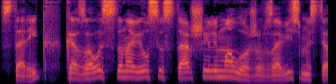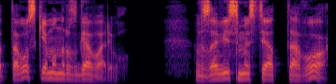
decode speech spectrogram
Старик, казалось, становился старше или моложе в зависимости от того, с кем он разговаривал. В зависимости от того,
